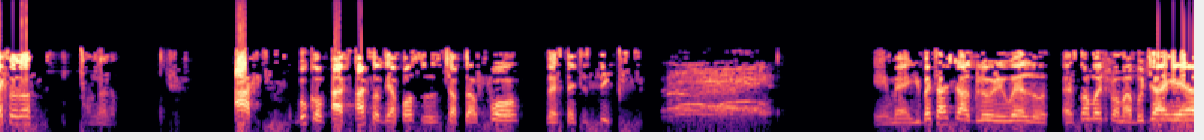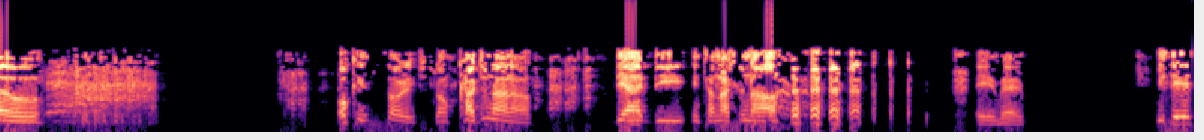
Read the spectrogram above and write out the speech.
Exodus, oh, no, no. Acts, book of Acts, Acts of the Apostles, chapter 4, verse 36. Amen. You better shout glory well, oh. There's somebody from Abuja here, oh. okay, sorry, from Kaduna now. They are the international. Amen. He says,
